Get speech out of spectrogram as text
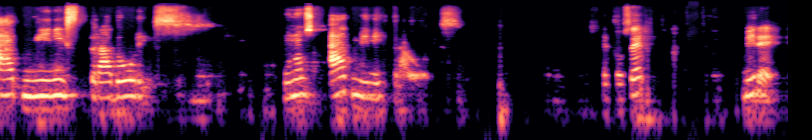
administradores, unos administradores. Entonces, mire,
